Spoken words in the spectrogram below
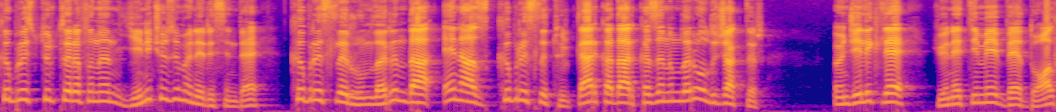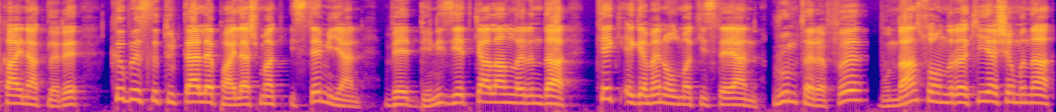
Kıbrıs Türk tarafının yeni çözüm önerisinde Kıbrıslı Rumların da en az Kıbrıslı Türkler kadar kazanımları olacaktır. Öncelikle yönetimi ve doğal kaynakları Kıbrıslı Türklerle paylaşmak istemeyen ve deniz yetki alanlarında tek egemen olmak isteyen Rum tarafı bundan sonraki yaşamına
